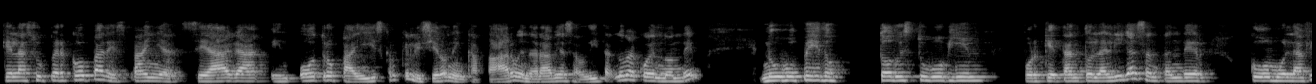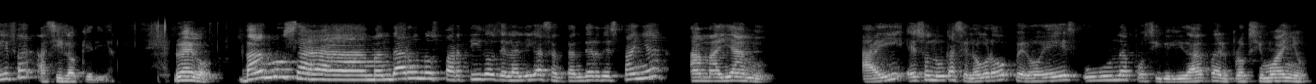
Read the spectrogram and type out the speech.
que la Supercopa de España se haga en otro país, creo que lo hicieron en Qatar o en Arabia Saudita, no me acuerdo en dónde, no hubo pedo, todo estuvo bien, porque tanto la Liga Santander como la FIFA así lo querían. Luego, vamos a mandar unos partidos de la Liga Santander de España a Miami. Ahí eso nunca se logró, pero es una posibilidad para el próximo año.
